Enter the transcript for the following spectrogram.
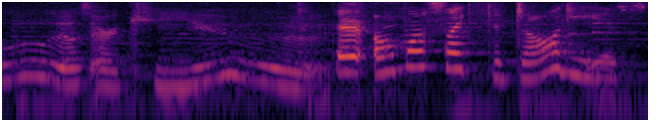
Ooh, those are cute. They're almost like the doggies.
